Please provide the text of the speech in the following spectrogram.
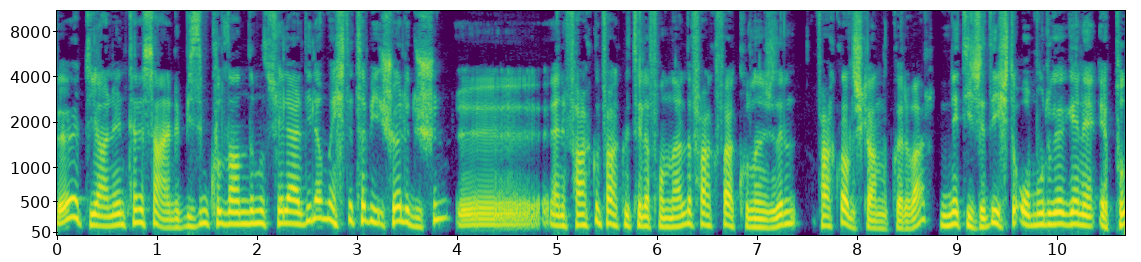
Evet yani enteresan. Yani bizim kullandığımız şeyler değil ama işte tabii şöyle düşün. E, yani farklı farklı telefonlarda farklı farklı kullanıcıların farklı alışkanlıkları var. Neticede işte omurga gene Apple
